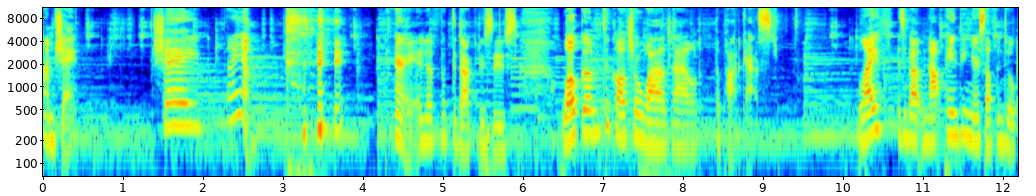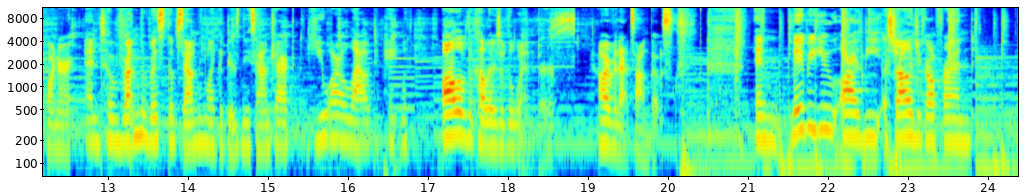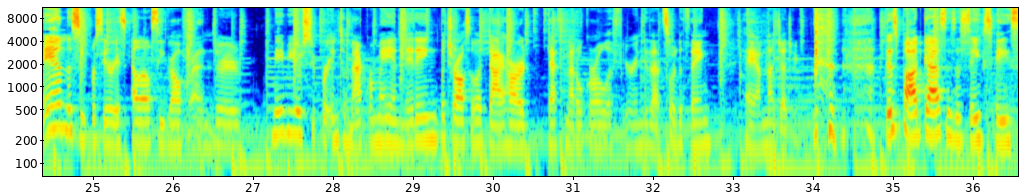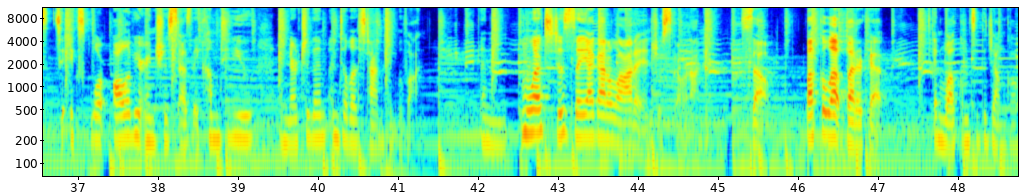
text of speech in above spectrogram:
I'm Shay. Shay, I am. All right, enough with the Dr. Seuss. Welcome to Cultural Wild Child, the podcast. Life is about not painting yourself into a corner, and to run the risk of sounding like a Disney soundtrack, you are allowed to paint with all of the colors of the wind, or however that song goes. and maybe you are the astrology girlfriend and the super serious LLC girlfriend, or maybe you're super into macrame and knitting, but you're also a die-hard death metal girl if you're into that sort of thing. Hey, I'm not judging. this podcast is a safe space to explore all of your interests as they come to you and nurture them until it's time to move on. And let's just say I got a lot of interests going on here. So, buckle up, Buttercup, and welcome to the jungle.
